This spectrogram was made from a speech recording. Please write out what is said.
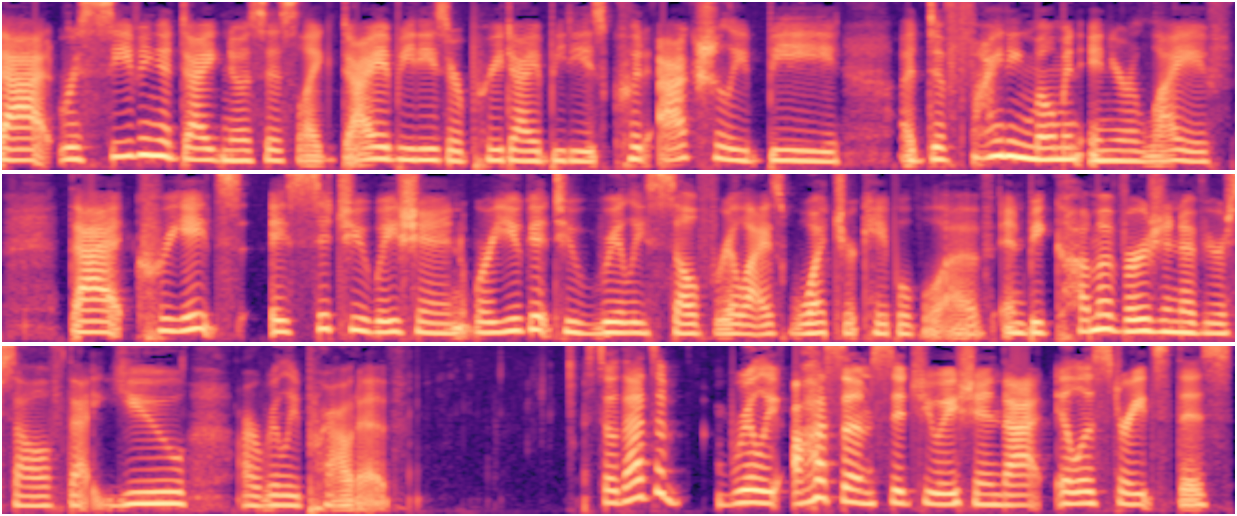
that receiving a diagnosis like diabetes or prediabetes could actually be a defining moment in your life that creates a situation where you get to really self realize what you're capable of and become a version of yourself that you are really proud of. So that's a really awesome situation that illustrates this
